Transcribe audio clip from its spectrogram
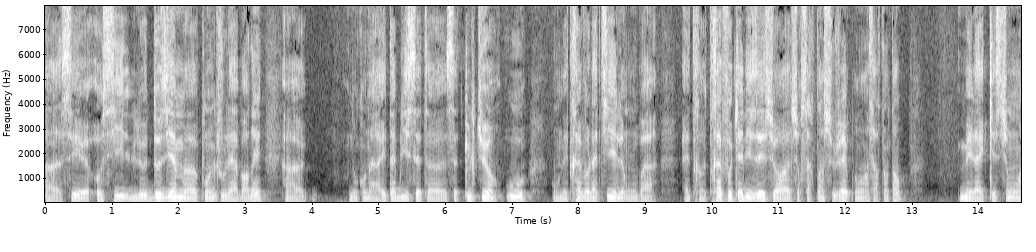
Euh, c'est aussi le deuxième euh, point que je voulais aborder. Euh, donc on a établi cette, cette culture où on est très volatile, on va être très focalisé sur, sur certains sujets pendant un certain temps. Mais la question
